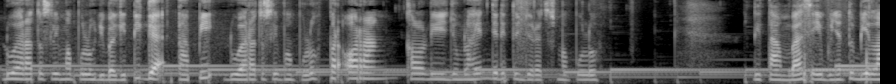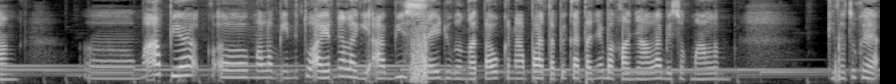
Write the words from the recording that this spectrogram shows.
250 dibagi tiga tapi 250 per orang. Kalau dijumlahin jadi 750 ditambah si ibunya tuh bilang Uh, maaf ya uh, malam ini tuh airnya lagi habis. Saya juga nggak tahu kenapa tapi katanya bakal nyala besok malam. Kita tuh kayak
